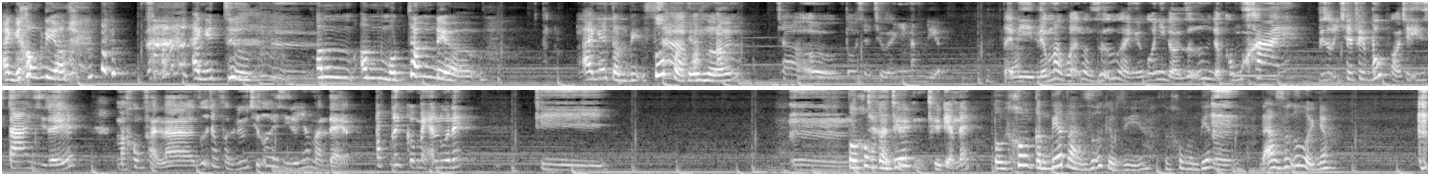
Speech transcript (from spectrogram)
anh ấy không điểm. Anh ấy trừ âm âm 100 điểm. Anh ấy cần bị sút vào thế giới. là ờ tôi sẽ trừ anh ấy 5 điểm. Tại vì nếu mà vẫn còn giữ của anh ấy cũng như kiểu giữ kiểu công khai ấy. Ví dụ trên facebook hoặc trên insta hay gì đấy ấy, mà không phải là giữ trong phần lưu trữ hay gì đâu nhá mà để public có mẹ luôn ấy. Thì Ừm, Tôi không cần là trừ, biết. trừ điểm đấy. Tôi không cần biết là giữ kiểu gì tôi không cần biết. Ừ. đã giữ rồi nhá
